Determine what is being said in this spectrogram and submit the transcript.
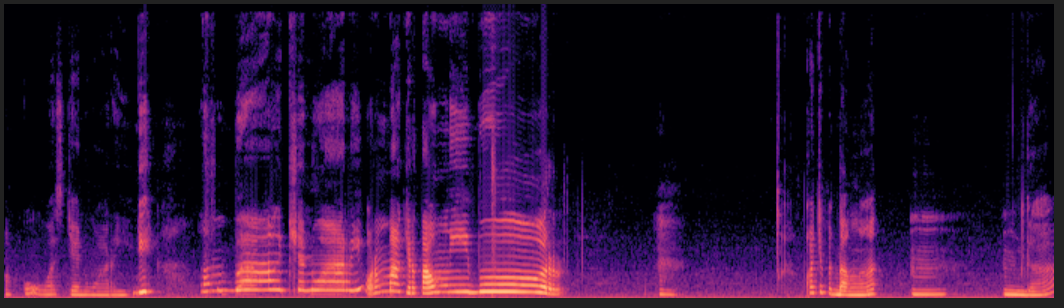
Aku uas Januari. Di lama banget Januari. Orang mah akhir tahun libur. Kok cepet banget? Hmm, enggak.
